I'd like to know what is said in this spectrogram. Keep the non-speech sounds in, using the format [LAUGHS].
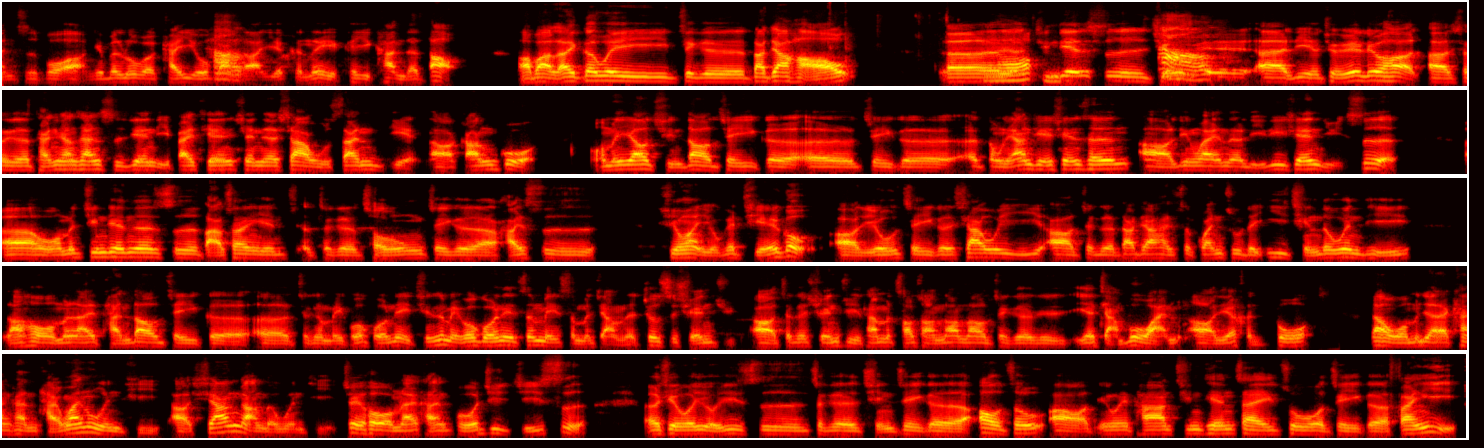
晚直播啊，你们如果开 U 盘啊，也可能也可以看得到，好吧？来，各位这个大家好，呃，今天是九月呃九月六号啊，这个檀香山时间礼拜天，现在下午三点啊刚过，我们邀请到这一个呃这个呃董良杰先生啊，另外呢李丽仙女士。呃，我们今天呢是打算也这个从这个还是希望有个结构啊，由这个夏威夷啊，这个大家还是关注的疫情的问题，然后我们来谈到这个呃这个美国国内，其实美国国内真没什么讲的，就是选举啊，这个选举他们吵吵闹闹，这个也讲不完啊，也很多。那我们就来看看台湾问题啊，香港的问题，最后我们来谈国际局势。而且我有意思，这个请这个澳洲啊，因为他今天在做这个翻译，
